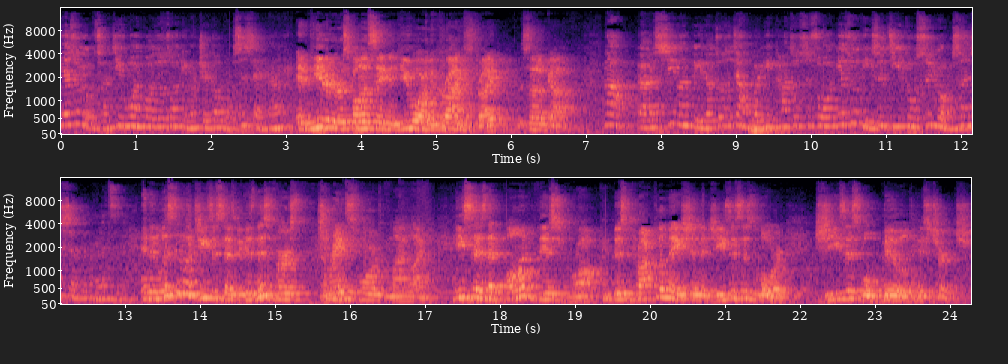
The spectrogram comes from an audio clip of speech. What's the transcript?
耶稣有曾经问过，就是说你们觉得我是谁呢？ And Peter responds saying that you are the Christ, right? The Son of God. 那呃，西门彼得就是这样回应他，就是说耶稣你是基督，是永生神的儿子。 And then listen to what Jesus says because this verse transformed my life. He says that on this rock, this proclamation that Jesus is Lord, Jesus will build his church.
